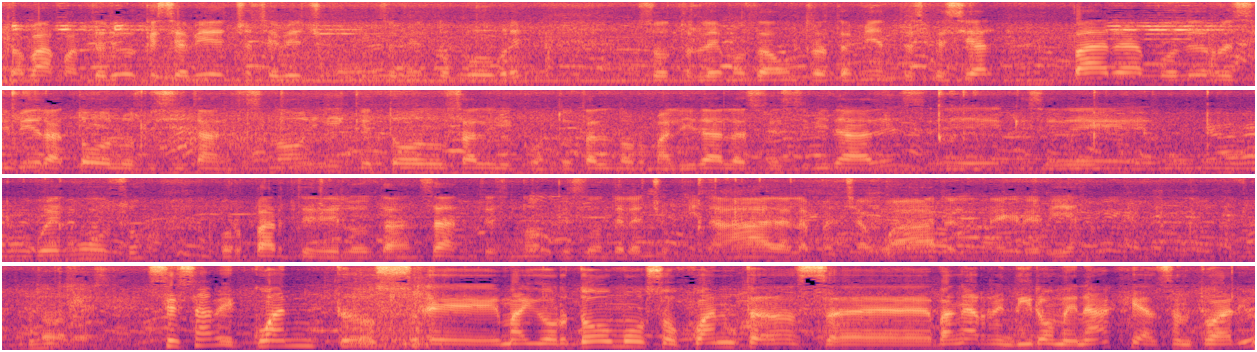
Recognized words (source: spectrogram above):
trabajo anterior que se había hecho se había hecho con un cemento pobre. Nosotros le hemos dado un tratamiento especial para poder recibir a todos los visitantes ¿no? y que todo salga con total normalidad las festividades, eh, que se dé un buen uso por parte de los danzantes, ¿no? que son de la chuminada, la pachaguara, la negrería. ¿Se sabe cuántos eh, mayordomos o cuántas eh, van a rendir homenaje al santuario?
